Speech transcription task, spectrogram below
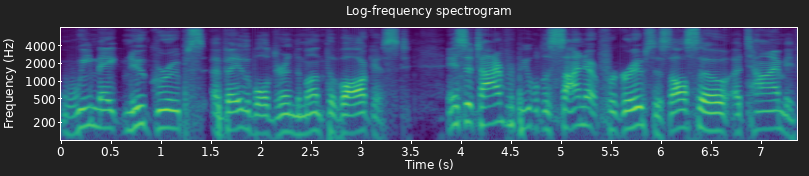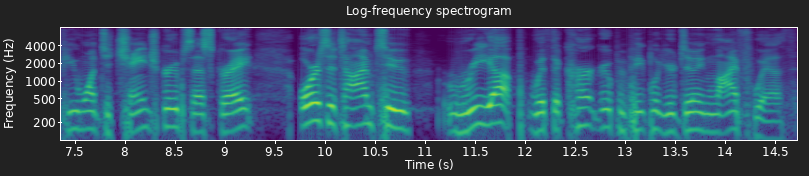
we make new groups available during the month of August. And it's a time for people to sign up for groups. It's also a time, if you want to change groups, that's great. Or it's a time to re up with the current group of people you're doing life with.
